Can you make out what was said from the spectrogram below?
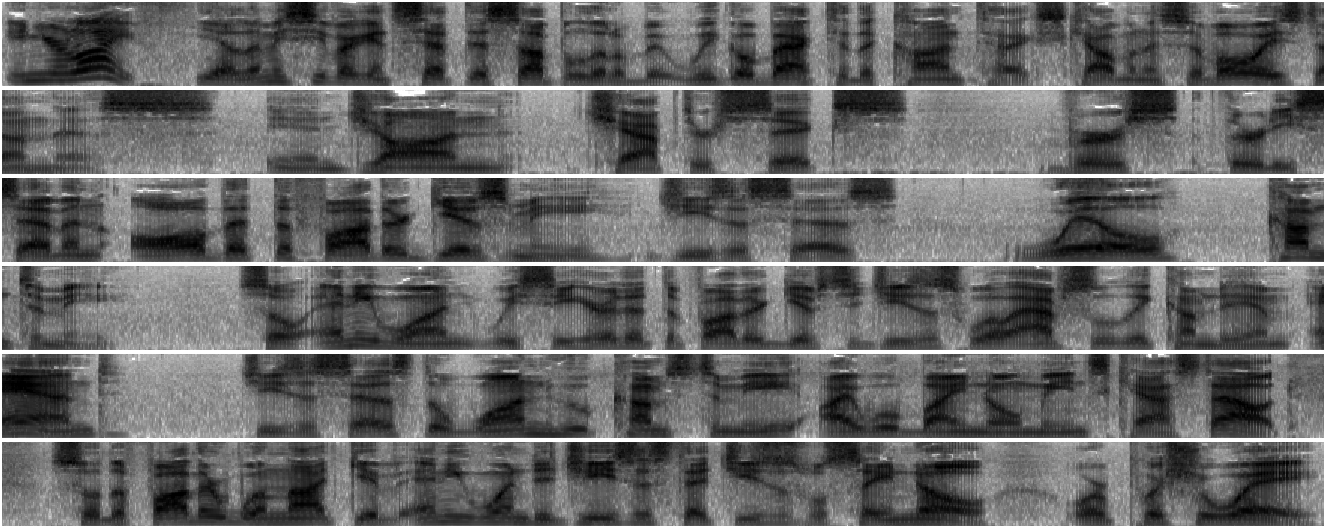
in your life. Yeah, let me see if I can set this up a little bit. We go back to the context. Calvinists have always done this. In John chapter 6, verse 37 All that the Father gives me, Jesus says, will come to me. So anyone we see here that the Father gives to Jesus will absolutely come to him. And Jesus says, The one who comes to me, I will by no means cast out. So the Father will not give anyone to Jesus that Jesus will say no or push away.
